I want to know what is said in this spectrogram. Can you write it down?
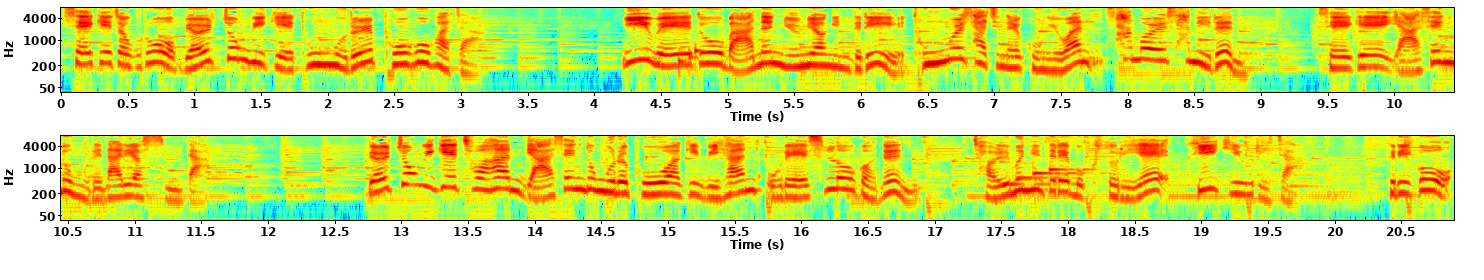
세계적으로 멸종 위기의 동물을 보호하자. 이 외에도 많은 유명인들이 동물 사진을 공유한 3월 3일은 세계 야생동물의 날이었습니다. 멸종 위기에 처한 야생동물을 보호하기 위한 올해의 슬로건은 젊은이들의 목소리에 귀 기울이자. 그리고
